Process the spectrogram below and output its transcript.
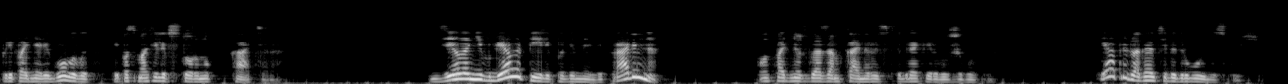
приподняли головы и посмотрели в сторону катера. — Дело не в Гэллопе или Павинелли, правильно? Он поднес глазам камеру и сфотографировал животных. Я предлагаю тебе другую дискуссию.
